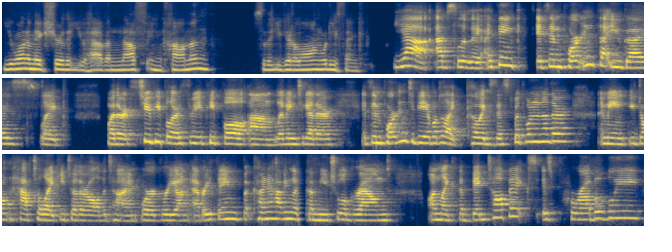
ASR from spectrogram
you want to make sure that you have enough in common so that you get along. What do you think? Yeah, absolutely. I think it's important that you guys, like, whether it's two people or three people um, living together, it's important to be able to like coexist with one another. I mean, you don't have to like each other all the time or agree on everything, but kind of having like a mutual ground on like the big topics is probably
